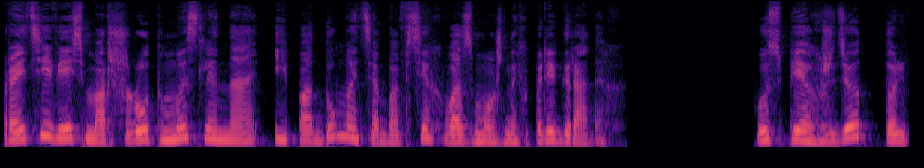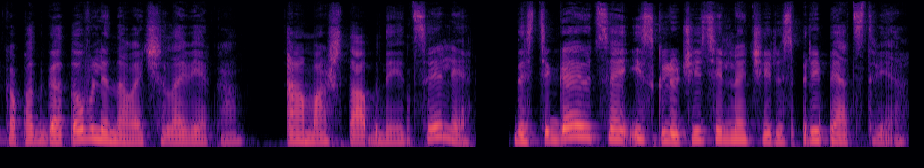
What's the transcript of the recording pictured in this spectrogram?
пройти весь маршрут мысленно и подумать обо всех возможных преградах. Успех ждет только подготовленного человека, а масштабные цели достигаются исключительно через препятствия.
